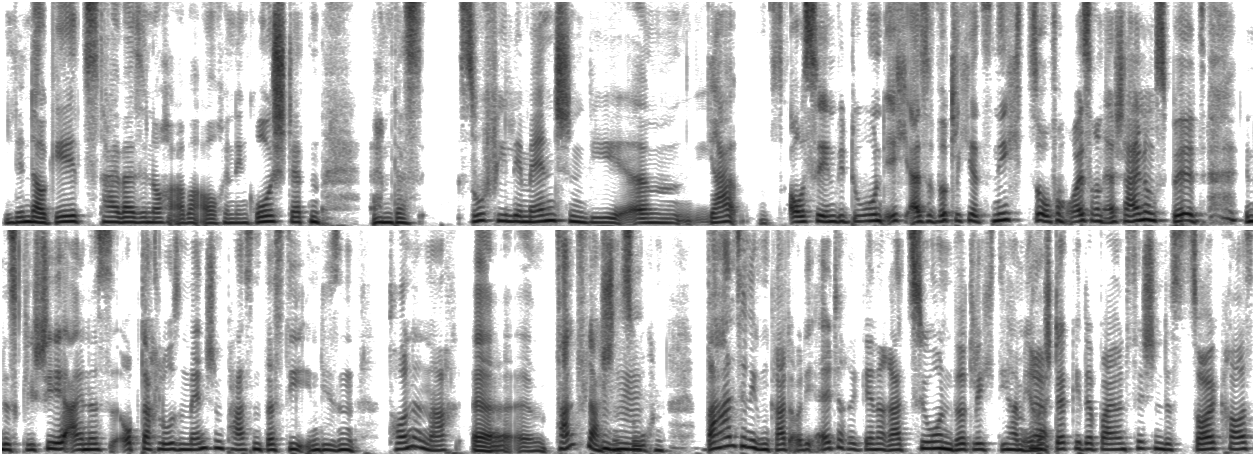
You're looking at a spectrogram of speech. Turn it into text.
Lindau geht's teilweise noch, aber auch in den Großstädten, ähm, dass so viele Menschen, die ähm, ja aussehen wie du und ich, also wirklich jetzt nicht so vom äußeren Erscheinungsbild in das Klischee eines obdachlosen Menschen passen, dass die in diesen Tonnen nach äh, äh, Pfandflaschen mhm. suchen. Wahnsinnig und gerade auch die ältere Generation wirklich, die haben ihre ja. Stöcke dabei und fischen das Zeug raus.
